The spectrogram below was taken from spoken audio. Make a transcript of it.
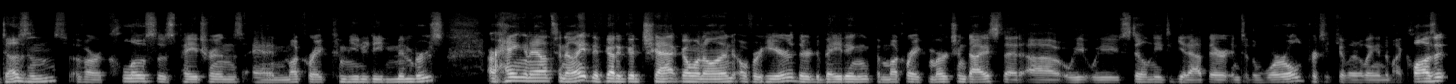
dozens of our closest patrons and Muckrake community members are hanging out tonight. They've got a good chat going on over here. They're debating the Muckrake merchandise that uh, we we still need to get out there into the world, particularly into my closet.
